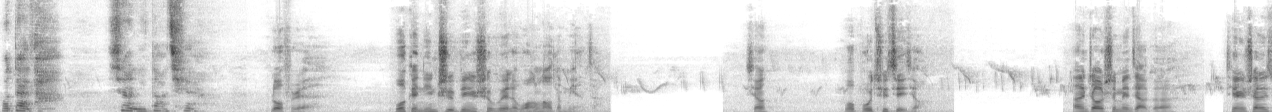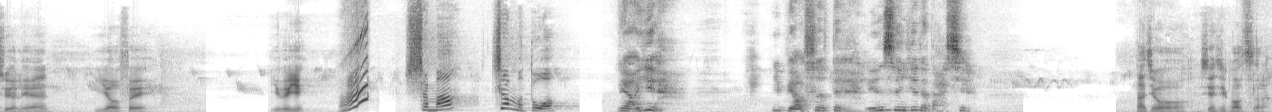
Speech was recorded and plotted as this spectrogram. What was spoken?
我代她向你道歉。洛夫人，我给您治病是为了王老的面子。行，我不去计较。按照市面价格，天山雪莲医药费一个亿。什么？这么多？两亿，以表示对林圣一的答谢。那就先行告辞了。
